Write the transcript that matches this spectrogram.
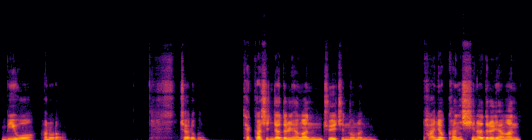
미워하노라. 자, 여러분. 택하신 자들을 향한 주의 진노는 반역한 신하들을 향한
